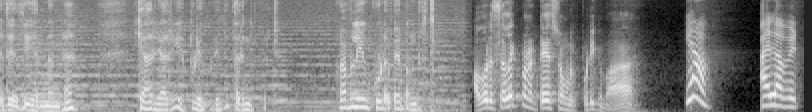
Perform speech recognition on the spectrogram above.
எது எது என்னென்ன யார் யார் எப்படி எப்படின்னு தெரிஞ்சு போச்சு கவலையும் கூடவே வந்துருச்சு. அவர் செலக்ட் பண்ண டேஸ்ட் உங்களுக்கு பிடிக்குமா? யா ஐ லவ் இட்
